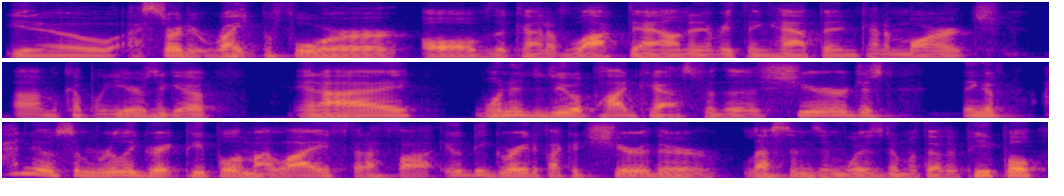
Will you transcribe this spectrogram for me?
You know, I started right before all of the kind of lockdown and everything happened, kind of March um, a couple years ago, and I wanted to do a podcast for the sheer just thing of I know some really great people in my life that I thought it would be great if I could share their lessons and wisdom with other people,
